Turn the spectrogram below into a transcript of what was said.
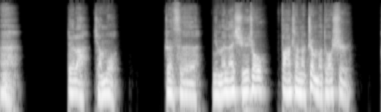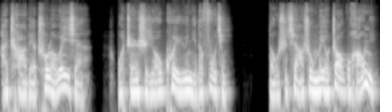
嗯，对了，小木，这次你们来徐州发生了这么多事，还差点出了危险，我真是有愧于你的父亲，都是夏叔没有照顾好你。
